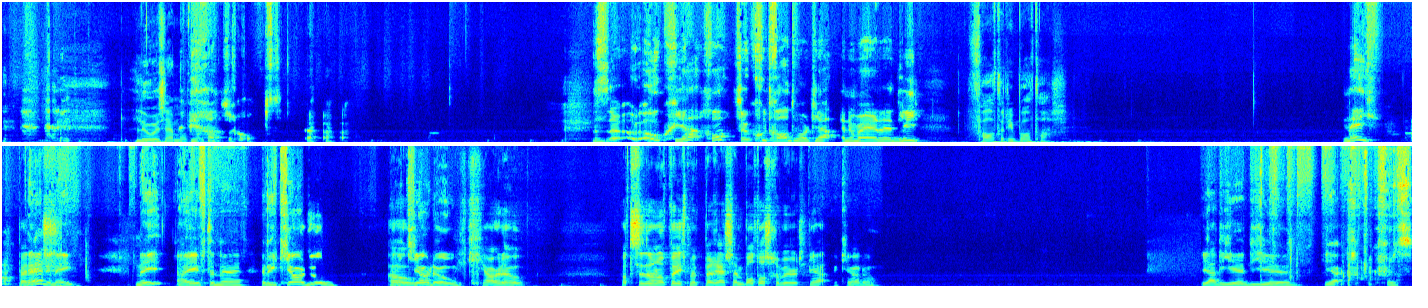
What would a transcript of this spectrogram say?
Lewis Hamilton. Ja, zo god. Dat is, eh, ook, ja, goh, dat is ook goed geantwoord, ja. En nummer 3. Valtteri Bottas. Nee. Perez? Nee, nee, nee. Nee, hij heeft een eh, Ricciardo. Oh, Ricciardo. Ricciardo. Wat is er dan opeens met Perez en Bottas gebeurd? Ja, Ricciardo. Ja, die, eh, die, eh, ja, ik, ik vind het,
